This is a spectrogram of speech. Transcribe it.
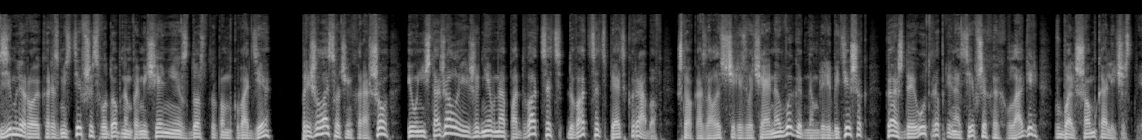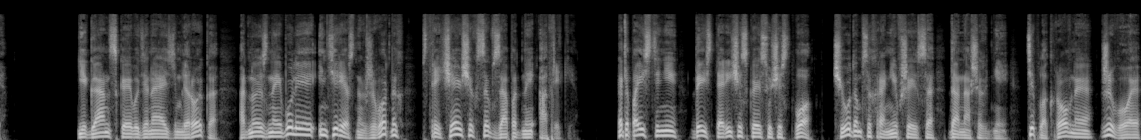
Землеройка, разместившись в удобном помещении с доступом к воде, прижилась очень хорошо и уничтожала ежедневно по 20-25 крабов, что оказалось чрезвычайно выгодным для ребятишек, каждое утро приносивших их в лагерь в большом количестве. Гигантская водяная землеройка – одно из наиболее интересных животных, встречающихся в Западной Африке. Это поистине доисторическое существо, чудом сохранившееся до наших дней, теплокровное, живое,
